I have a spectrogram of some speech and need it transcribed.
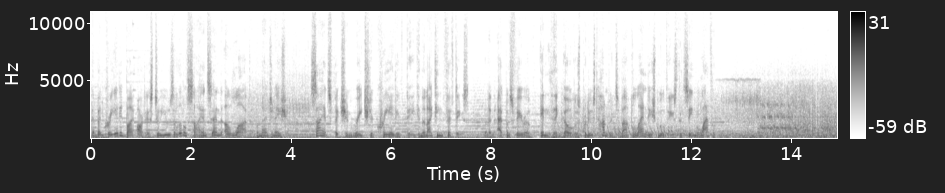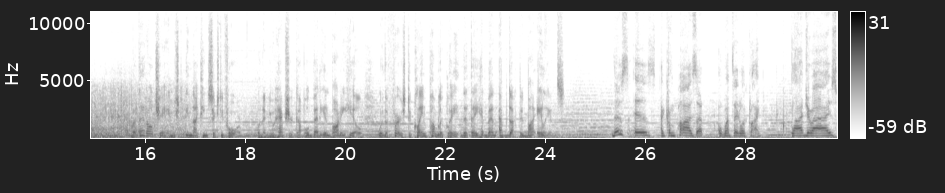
have been created by artists who use a little science and a lot of imagination. Science fiction reached a creative peak in the 1950s, when an atmosphere of anything goes produced hundreds of outlandish movies that seemed laughable. But that all changed in 1964 when a New Hampshire couple, Betty and Barney Hill, were the first to claim publicly that they had been abducted by aliens. This is a composite of what they look like. Larger eyes,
